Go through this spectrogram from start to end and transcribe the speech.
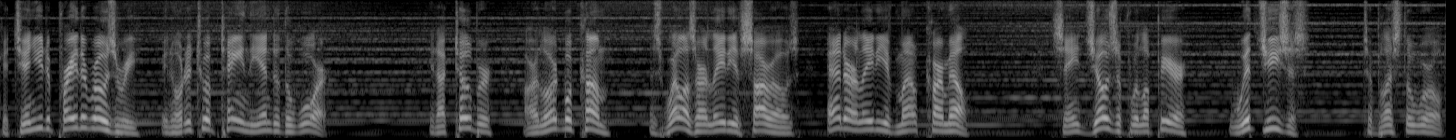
Continue to pray the Rosary in order to obtain the end of the war. In October, our Lord will come, as well as Our Lady of Sorrows and Our Lady of Mount Carmel. Saint Joseph will appear with Jesus to bless the world.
